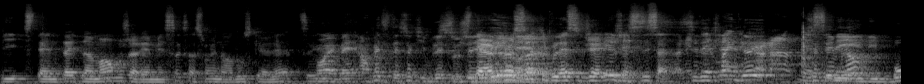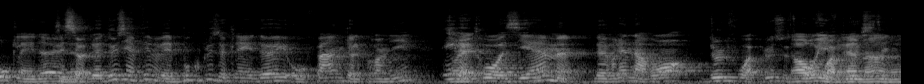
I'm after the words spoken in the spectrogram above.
puis c'était une tête de mort. Moi, j'aurais aimé ça que ça soit un endosquelette, tu sais. Ouais, ben en fait, c'était ça qu'il voulait C'était suggérer. un peu mais- ça qu'il voulait suggérer, je sais, ça C'est des clins d'œil. C'est des, beaux clins d'œil. C'est ça. Le deuxième film avait beaucoup plus de clins d'œil aux fans que le premier. Et Ouais. le troisième devrait en avoir deux fois plus ou Ah trois oui, fois vraiment. plus. tu sais. là.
